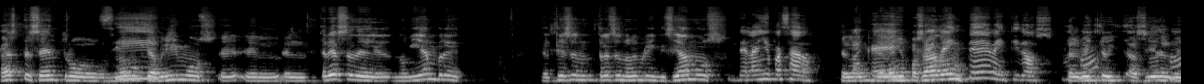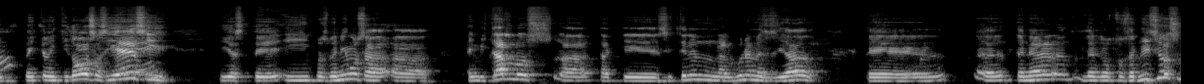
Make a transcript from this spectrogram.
a este centro Sí. nuevo que abrimos eh, el, el 13 de noviembre. El 13, 13 de noviembre iniciamos Del año pasado. del año, Ok, del año pasado. del 2022. El Ujú. 20, así del Ujú. 2022, así es, y, y este, y pues venimos a, a- a invitarlos a, a que si tienen alguna necesidad eh, tener de nuestros servicios,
